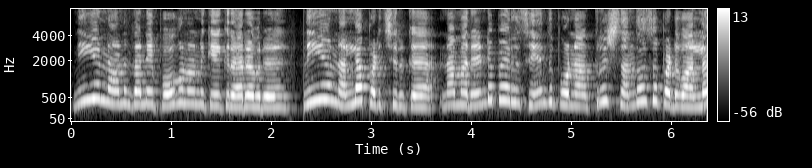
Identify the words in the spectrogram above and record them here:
நீயும் நானும் தானே போகணும்னு கேக்குறாரு அவரு. நீயும் நல்லா படிச்சிருக்க. நாம ரெண்டு பேரும் சேர்ந்து போனா கிருஷ் சந்தோஷப்படுவான்ல?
